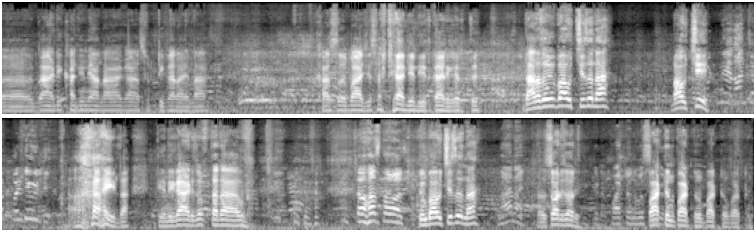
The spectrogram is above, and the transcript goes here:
अं, गाडी खाली न्याला गा सुट्टी करायला. खास भाजीसाठी आलेली कार्यकर्ते. दादा तुम्ही भाऊचीच ना? भाऊची? आईला त्याने गाडी झोपताना तवाच तवाच. तुम्ही भाऊचीच ना? नाही नाही. सॉरी सॉरी इकडे पाटण बस पाटण पाटण पाटण पाटण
